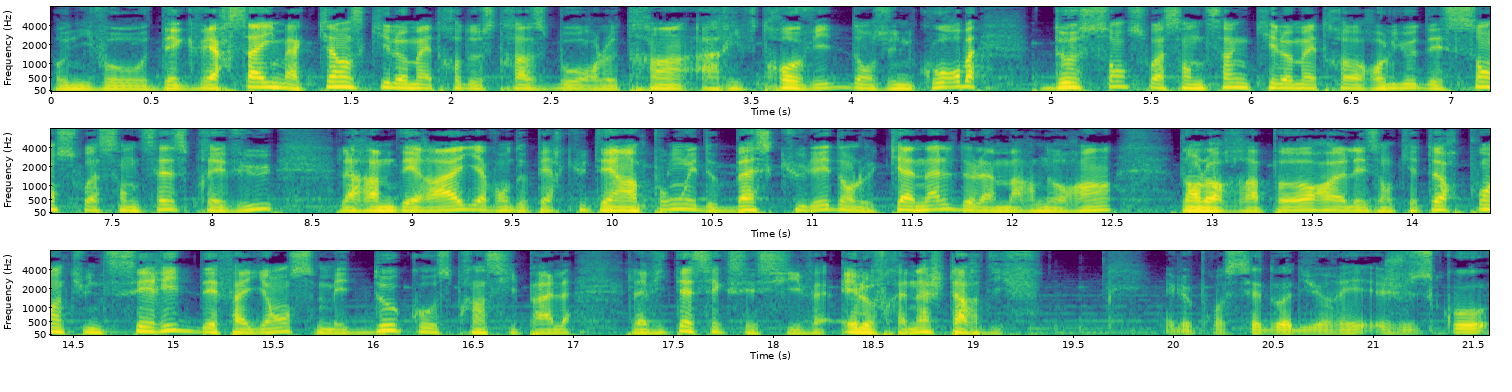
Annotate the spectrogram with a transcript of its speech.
Au niveau d'Egversheim, à 15 km de Strasbourg, le train arrive trop vite dans une courbe, 265 km heure au lieu des 176 prévus. La rame déraille avant de percuter un pont et de basculer dans le canal de la Marne-Rhin. Dans leur rapport, les enquêteurs pointent une série de défaillances, mais deux causes principales, la vitesse excessive et le freinage tardif et le procès doit durer jusqu'au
